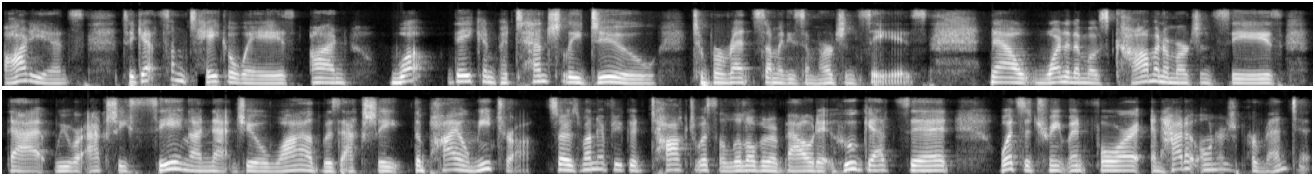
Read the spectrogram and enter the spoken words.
audience to get some takeaways on what they can potentially do to prevent some of these emergencies. Now, one of the most common emergencies that we were actually seeing on Nat Geo Wild was actually the pyometra. So I was wondering if you could talk to us a little bit about it. Who gets it? What's the treatment for it? And how do owners prevent it?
